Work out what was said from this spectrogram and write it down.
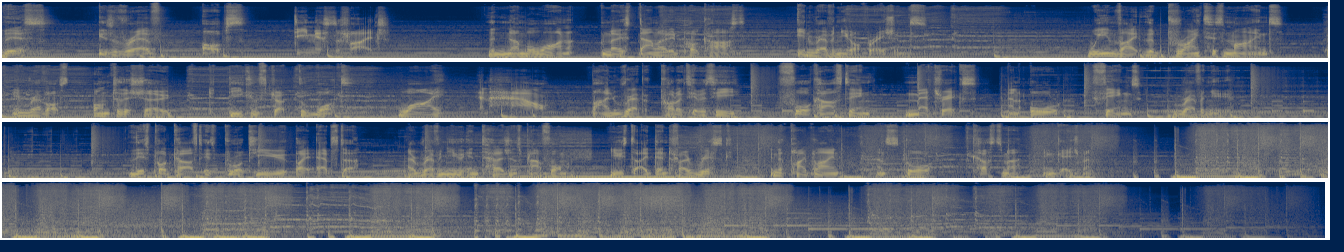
This is Rev Ops Demystified, the number one most downloaded podcast in revenue operations. We invite the brightest minds in RevOps onto the show to deconstruct the what, why, and how behind rep productivity, forecasting, metrics, and all things revenue. This podcast is brought to you by Ebsta, a revenue intelligence platform used to identify risk in the pipeline and score customer engagement.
